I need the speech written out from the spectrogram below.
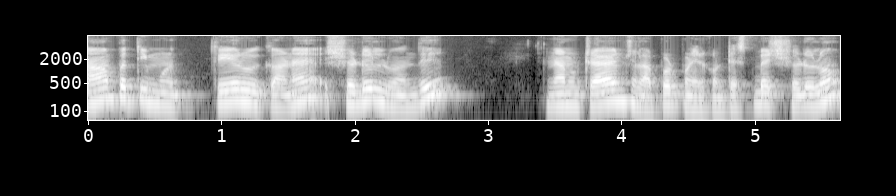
நாற்பத்தி மூணு தேர்வுக்கான ஷெடியூல் வந்து நம்ம டெலிகிராம் அப்லோட் பண்ணியிருக்கோம். டெஸ்ட் பேட்ச் ஷெடியூலும்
